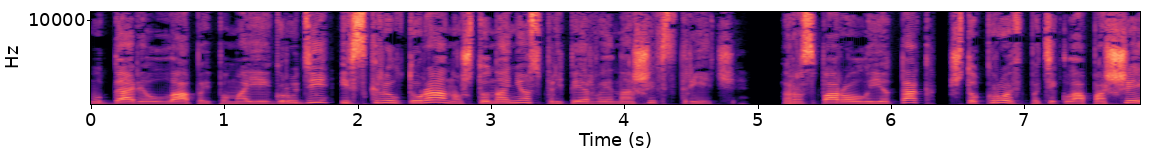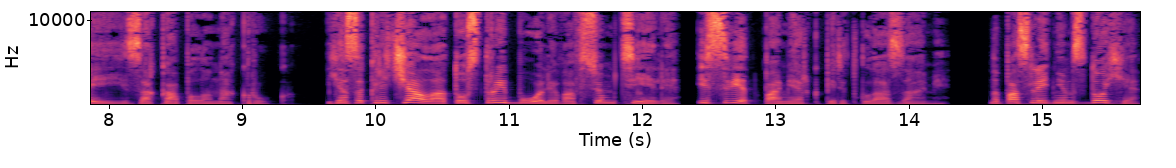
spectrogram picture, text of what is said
Ударил лапой по моей груди и вскрыл ту рану, что нанес при первой нашей встрече. Распорол ее так, что кровь потекла по шее и закапала на круг. Я закричала от острой боли во всем теле, и свет померк перед глазами. На последнем вздохе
